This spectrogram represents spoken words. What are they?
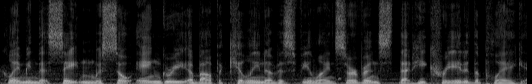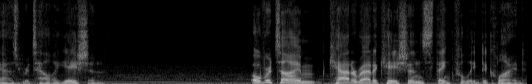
claiming that Satan was so angry about the killing of his feline servants that he created the plague as retaliation. Over time, cat eradications thankfully declined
